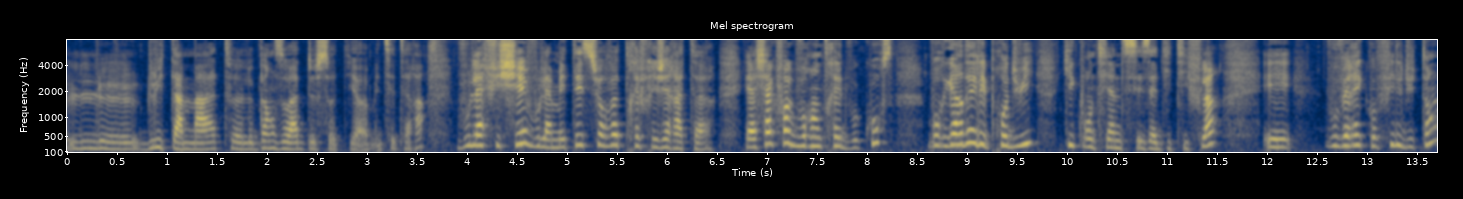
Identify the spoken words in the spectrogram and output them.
le glutamate, le benzoate de sodium, etc. Vous l'affichez, vous la mettez sur votre réfrigérateur. Et à chaque fois que vous rentrez de vos courses, vous regardez les produits qui contiennent ces additifs-là et vous verrez qu'au fil du temps,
